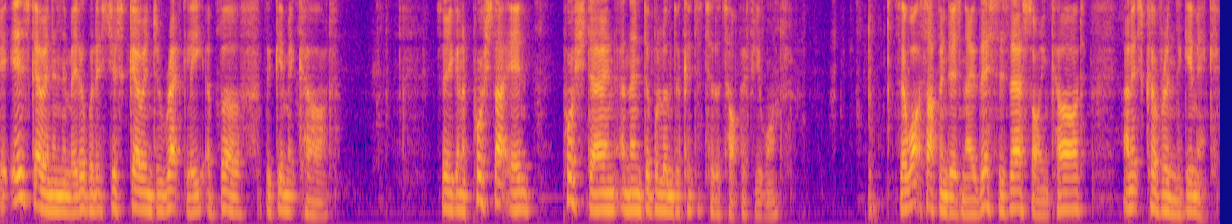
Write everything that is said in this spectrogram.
It is going in the middle, but it's just going directly above the gimmick card. So you're going to push that in, push down, and then double undercut to the top if you want. So what's happened is now this is their signed card, and it's covering the gimmick.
